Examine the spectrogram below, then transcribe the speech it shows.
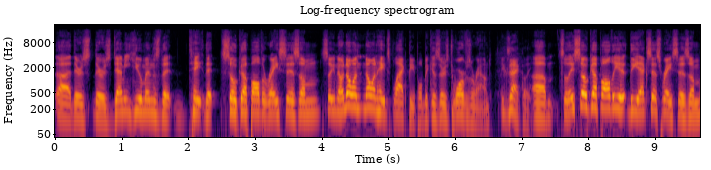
uh, there's there's demi humans that take that soak up all the racism. So you know, no one no one hates black people because there's dwarves around. exactly. Um, so they soak up all the the excess racism,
